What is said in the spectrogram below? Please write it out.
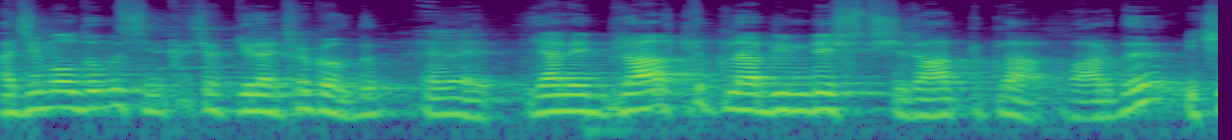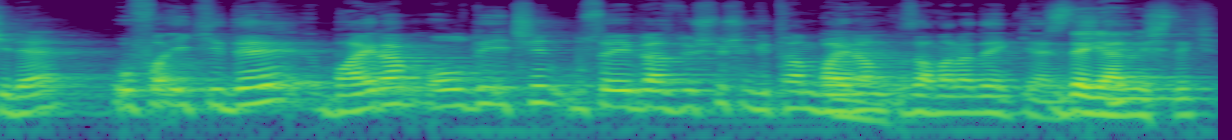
acemi olduğumuz için kaçak giren çok oldu. Evet. Yani rahatlıkla 1500 kişi rahatlıkla vardı. 2'de Ufa 2'de bayram olduğu için bu sayı biraz düştü çünkü tam bayram zamana denk gelmişti. Biz de gelmiştik.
